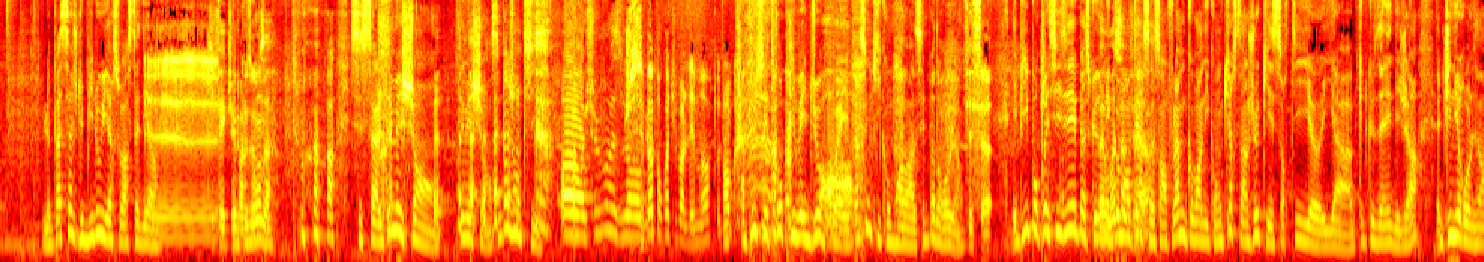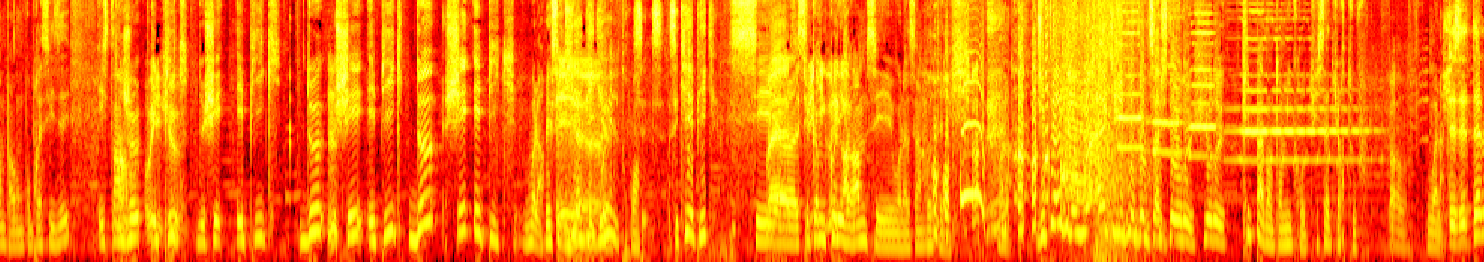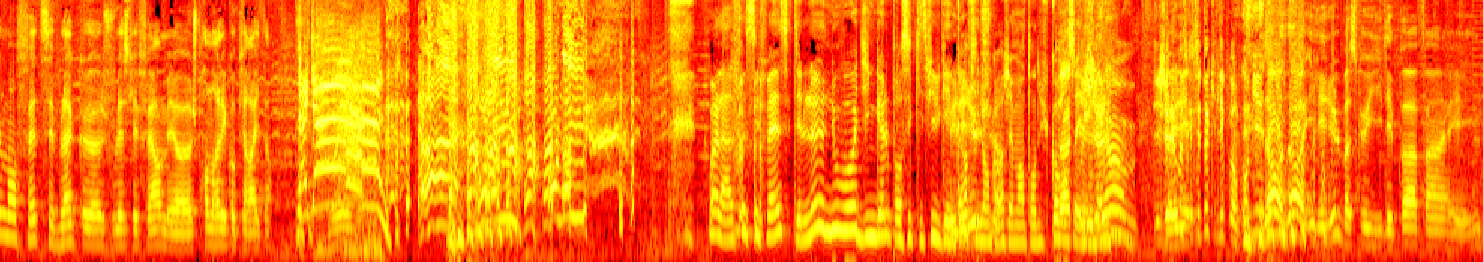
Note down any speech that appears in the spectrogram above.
Le passage de Bilou hier soir, c'est-à-dire euh... Qui fait que tu Quelques secondes. ça. c'est sale, t'es méchant. T'es méchant, c'est pas gentil. Oh, je suis mauvaise Je sais pas pourquoi tu parles des morts, toi. En, plus, c'est trop privé de joke, quoi. Y'a personne qui comprendra, c'est pas drôle. C'est ça. Et puis, pour préciser, parce que dans bah, les commentaires, ça, s'enflamme, Comment on Conquer, c'est un jeu qui est sorti euh, il y a quelques années déjà. General, hein, pardon, pour préciser. Et c'est un oh, jeu épique de chez Epic de hmm. chez Epic, de chez Epic. Voilà. Mais c'est qui Epic 2003 C'est qui Epic? C'est euh, c'est comme Collegram, c'est voilà, c'est un peu télé. voilà. J'étais heureux qu'il y en ait un qui répond comme ça, j'étais heureux, je suis heureux. Crie pas dans ton micro, tu satures tout. Pardon. Voilà. Je les ai tellement faites ces blagues que je vous laisse les faire, mais euh, je prendrai les copyrights. Hein. Ta gueule ah On l'a eu On l'a eu voilà, ça c'est fait. C'était le nouveau jingle pour ceux qui suivent Gamecraft. Il, il a encore jamais entendu. Comment bah, ça, il est jaloux T'es jaloux parce que c'est toi qui l'as pris en premier. non, non, il est nul parce qu'il est pas. Enfin,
